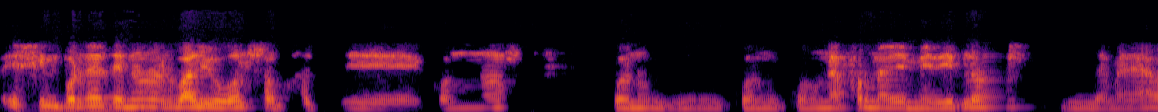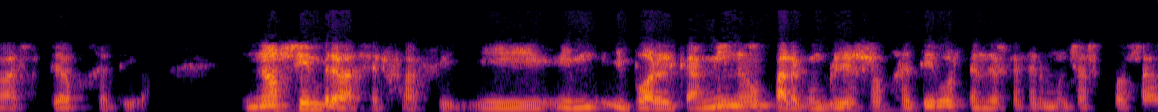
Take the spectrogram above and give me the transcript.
es importante tener unos value goals eh, con, unos, con, con, una forma de medirlos de manera bastante objetiva no siempre va a ser fácil y, por el camino, para cumplir esos objetivos, tendrás que hacer muchas cosas,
